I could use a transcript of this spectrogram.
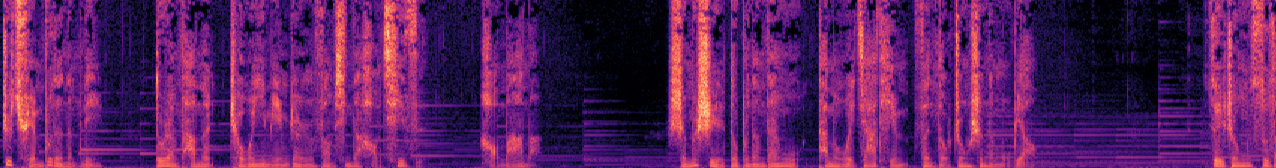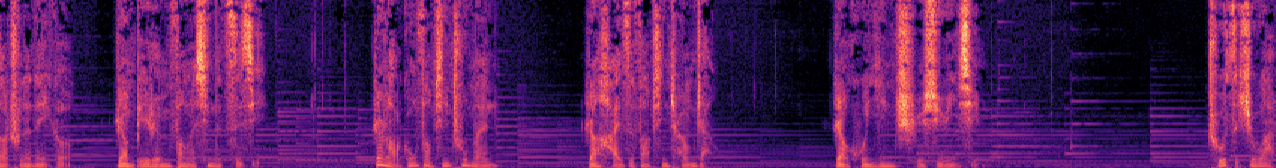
这全部的能力，都让他们成为一名让人放心的好妻子、好妈妈。什么事都不能耽误他们为家庭奋斗终生的目标。最终塑造出的那个让别人放了心的自己，让老公放心出门，让孩子放心成长。让婚姻持续运行。除此之外，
